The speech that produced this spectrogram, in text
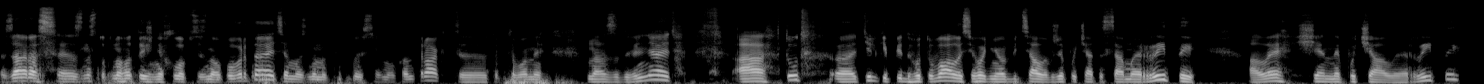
Зараз е, з наступного тижня хлопці знову повертаються, ми з ними підписуємо контракт, е, тобто вони нас задовільняють. А тут тільки підготували, сьогодні обіцяли вже почати саме рити, але ще не почали рити,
